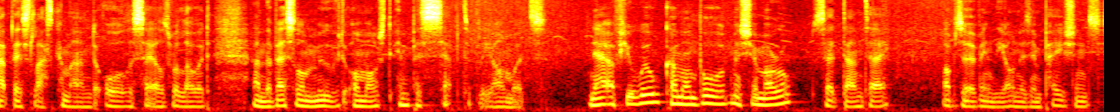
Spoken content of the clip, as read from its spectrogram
At this last command, all the sails were lowered, and the vessel moved almost imperceptibly onwards. Now, if you will come on board, Monsieur Morrel, said Dantès observing the owner's impatience.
